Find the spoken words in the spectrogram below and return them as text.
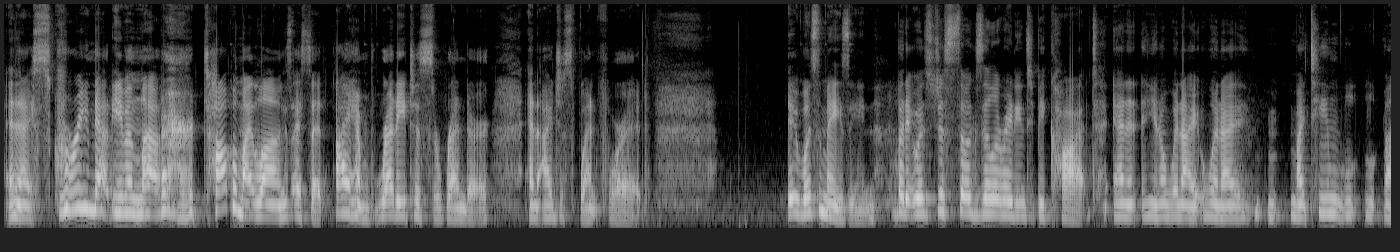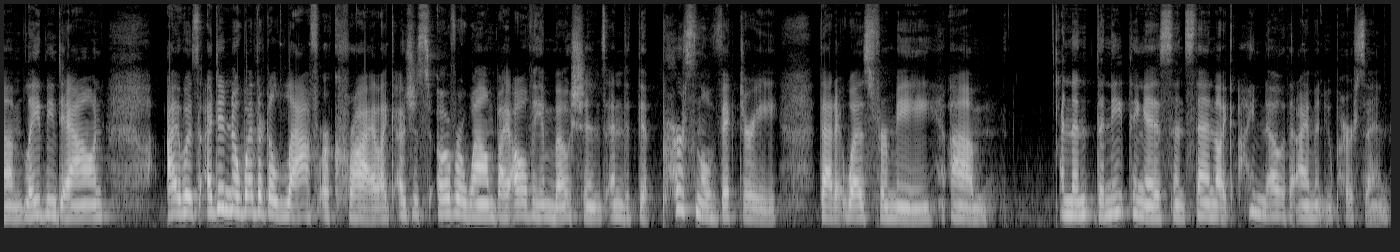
And I screamed out even louder, top of my lungs. I said, I am ready to surrender. And I just went for it it was amazing, but it was just so exhilarating to be caught. And you know, when I when I my team um, laid me down, I was I didn't know whether to laugh or cry. Like I was just overwhelmed by all the emotions and the, the personal victory that it was for me. Um, and then the neat thing is, since then, like I know that I'm a new person.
